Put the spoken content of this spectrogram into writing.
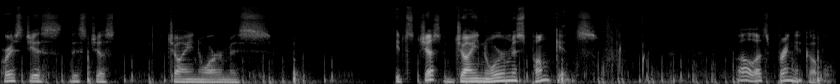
Or is just this just ginormous... It's just ginormous pumpkins. Well, let's bring a couple.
